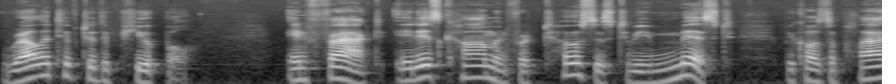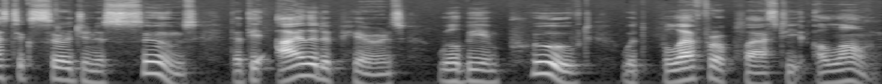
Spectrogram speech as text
relative to the pupil. In fact, it is common for ptosis to be missed because the plastic surgeon assumes that the eyelid appearance will be improved with blepharoplasty alone.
